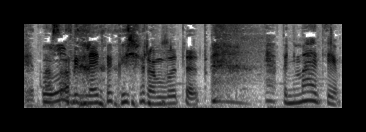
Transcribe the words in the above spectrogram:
лет назад. Библиотека еще работает. Понимаете,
